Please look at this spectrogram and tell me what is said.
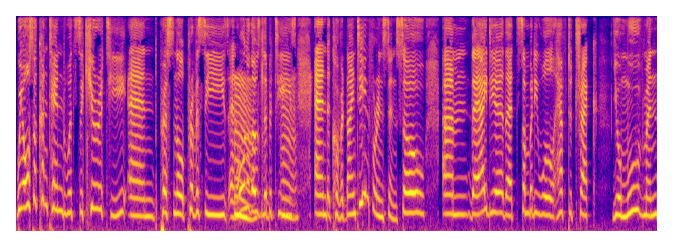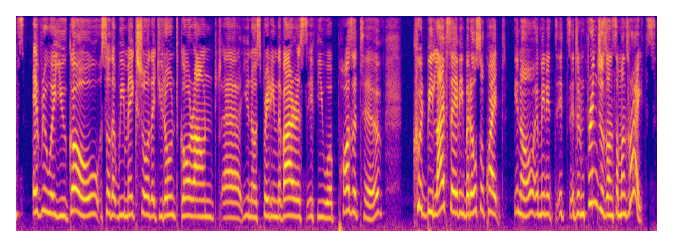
we also contend with security and personal privacies and all of those liberties and COVID nineteen, for instance. So um, the idea that somebody will have to track your movements everywhere you go, so that we make sure that you don't go around, uh, you know, spreading the virus if you were positive, could be life saving, but also quite, you know, I mean, it it it infringes on someone's rights.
